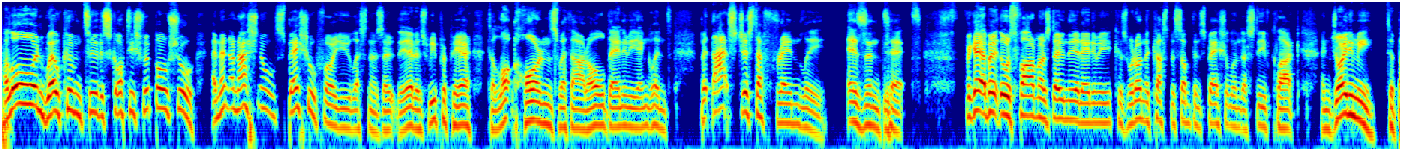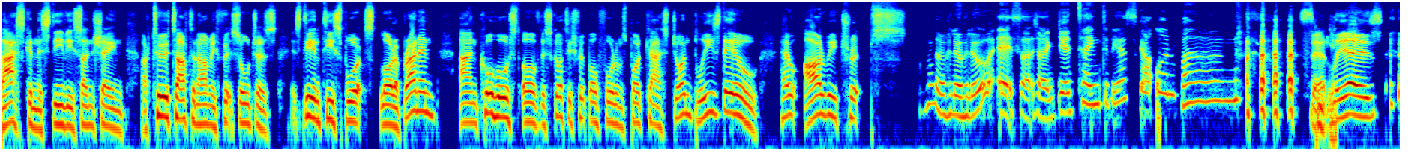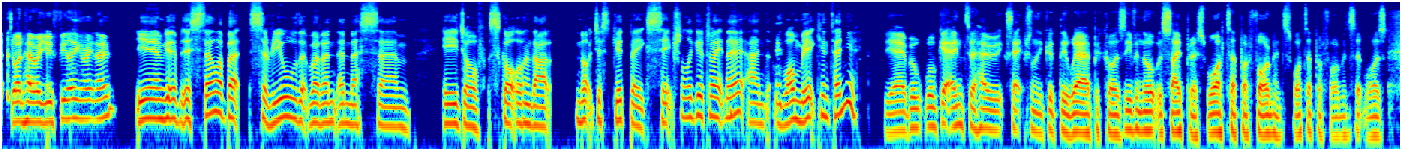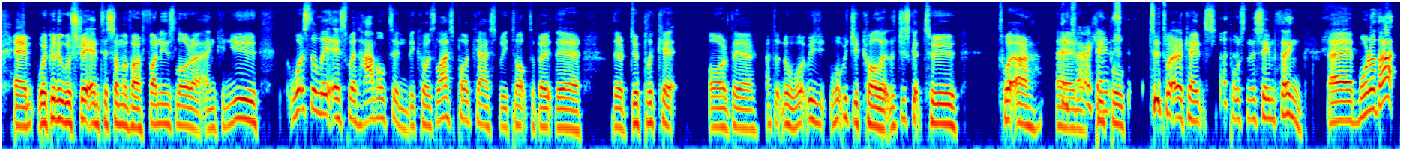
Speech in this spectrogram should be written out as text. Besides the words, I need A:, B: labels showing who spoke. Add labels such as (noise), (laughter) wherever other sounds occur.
A: Hello and welcome to the Scottish Football Show, an international special for you listeners out there as we prepare to lock horns with our old enemy England. But that's just a friendly, isn't it? Forget about those farmers down there anyway, because we're on the cusp of something special under Steve Clarke. And joining me to bask in the Stevie sunshine are two Tartan Army foot soldiers. It's TNT Sports' Laura Brannan and co-host of the Scottish Football Forums podcast, John Bleasdale. How are we, troops?
B: Hello, hello, hello. It's such a good time to be a Scotland fan. (laughs)
A: Certainly is. John, how are you feeling right now?
C: Yeah, it's still a bit surreal that we're in, in this um, age of Scotland are not just good, but exceptionally good right now, (laughs) and long may it continue.
A: Yeah, we'll we'll get into how exceptionally good they were because even though it was Cyprus, what a performance! What a performance it was. Um, we're going to go straight into some of our funnies, Laura. And can you? What's the latest with Hamilton? Because last podcast we talked about their their duplicate or their I don't know what would you, what would you call it? They've just got two Twitter, um, Twitter people, two Twitter accounts (laughs) posting the same thing. Uh, more of that.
